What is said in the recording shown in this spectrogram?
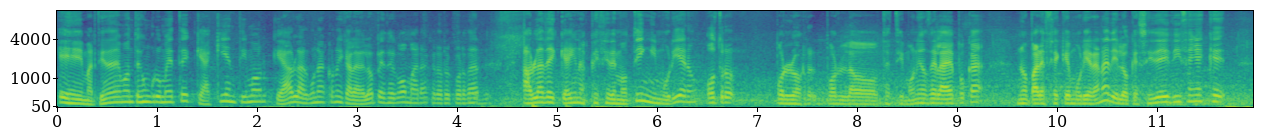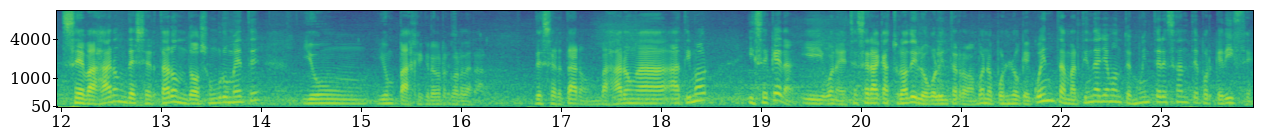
Eh, Martín de Ayamonte es un grumete que aquí en Timor, que habla alguna crónica, la de López de Gómara, creo recordar, habla de que hay una especie de motín y murieron. Otro, por los, por los testimonios de la época, no parece que muriera nadie. Lo que sí dicen es que se bajaron, desertaron dos, un grumete y un, y un paje, creo recordar. Desertaron, bajaron a Timor y se quedan. Y bueno, este será capturado y luego lo interrogan. Bueno, pues lo que cuenta Martín de Ayamonte es muy interesante porque dice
